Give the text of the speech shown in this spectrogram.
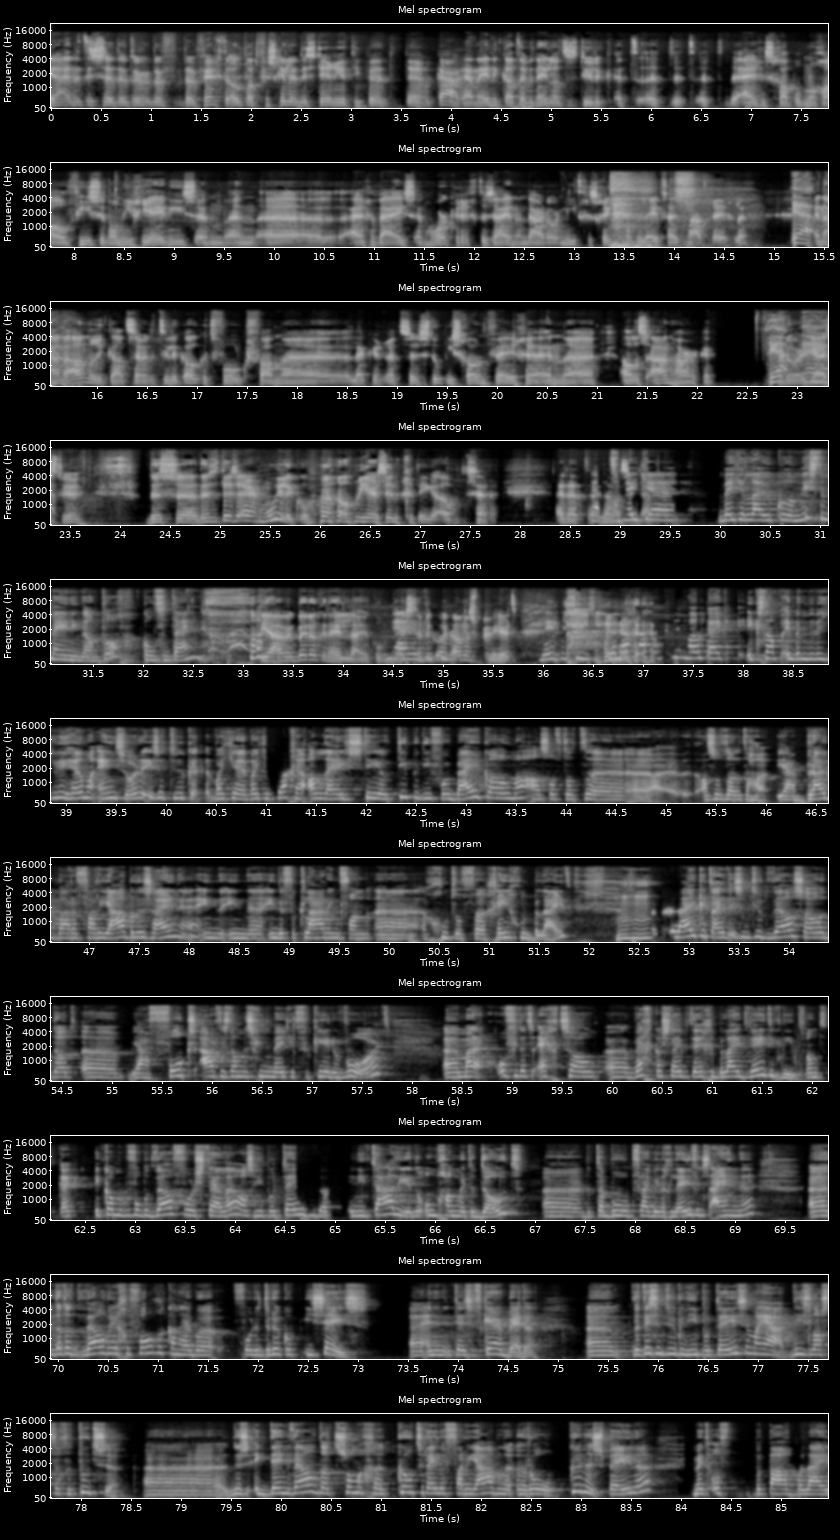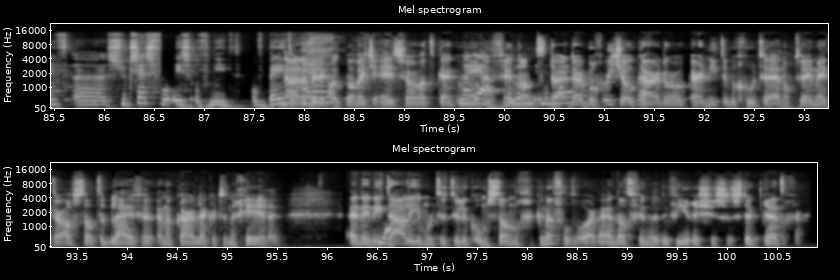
Ja, en het is, er, er, er vechten ook wat verschillende stereotypen tegen elkaar. Aan de ene kant hebben Nederlanders natuurlijk het, het, het, het, de eigenschap om nogal vies en onhygiënisch en, en uh, eigenwijs en horkerig te zijn. En daardoor niet geschikt voor beleefdheidsmaatregelen. Ja. En aan de andere kant zijn we natuurlijk ook het volk van uh, lekker het stoepie schoonvegen en uh, alles aanharken. Ja, Waardoor het juist weer. Dus, dus het is erg moeilijk om, om hier zinnige dingen over te zeggen. En dat, ja, dat is een beetje een beetje een luie columnistenmening dan, toch, Constantijn? Ja, maar ik ben ook een hele luie columnist. Ja, heb ik ooit anders beweerd. Nee, precies. wel, kijk, ik snap, ik ben het met jullie helemaal eens hoor. Er is natuurlijk, wat je, wat je zag, hè, allerlei stereotypen die voorbij komen. Alsof dat, uh, alsof dat het ja, bruikbare variabelen zijn hè, in, in, in de verklaring van uh, goed of geen goed beleid. Mm Tegelijkertijd is het natuurlijk wel zo dat, ja, volksaard is dan misschien een beetje het verkeerde woord. Uh, maar of je dat echt zo uh, weg kan slepen tegen beleid, weet ik niet. Want kijk, ik kan me bijvoorbeeld wel voorstellen als hypothese dat in Italië de omgang met de dood, uh, de taboe op vrijwillig levenseinde, dat het wel weer gevolgen kan hebben voor de druk op IC's en in intensive care bedden. dat is natuurlijk een hypothese, maar ja, die is lastig te toetsen. dus ik denk wel dat sommige culturele variabelen een rol kunnen spelen. Met of bepaald beleid uh, succesvol is of niet. Of beter. Nou, daar ben ik ook wel een beetje eens hoor. Want kijk, nou, ja, in Finland, daar, daar begroet je elkaar door elkaar niet te begroeten en op twee meter afstand te blijven en elkaar lekker te negeren. En in Italië moet natuurlijk omstandig geknuffeld worden. En dat vinden de virusjes een stuk prettiger.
